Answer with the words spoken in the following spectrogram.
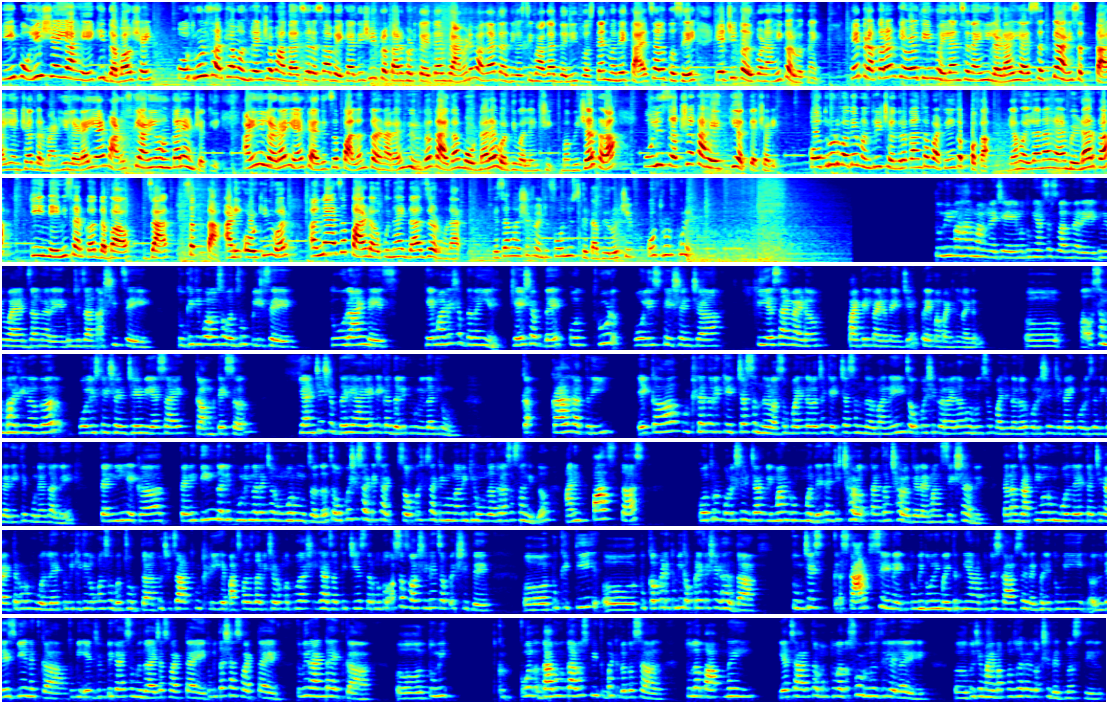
ही पोलीसशाही आहे की दबावशाही कोथरूड सारख्या मंत्र्यांच्या भागात जर असा बेकायदेशीर प्रकार घडतोय तर ग्रामीण भागात आदिवासी भागात दलित वस्त्यांमध्ये काय चालत असेल याची कल्पनाही करवत नाही. हे प्रकरण केवळ तीन महिलांचं नाही ही लढाई आहे सत्य आणि सत्ता यांच्या दरम्यान. ही लढाई आहे माणुसकी आणि अहंकार यांच्यातली. आणि ही लढाई आहे कायद्याचं पालन करणाऱ्यांविरुद्ध कायदा मोडणाऱ्या वर्दीवाल्यांची. मग विचार करा पोलीस रक्षक आहेत की अत्याचारी? कोथरूडमध्ये मंत्री चंद्रकांत पाटील गप्प का? या महिलांना न्याय मिळणार का? की नेहमीसारखं दबाव जात सत्ता आणि ओळखींवर अन्यायाचं पारडं पुन्हा एकदा जड होणार? याचा भाषा ट्वेंटी फोर न्यूज घेता ब्युरो चीफ कोथरूड पुणे. तुम्ही महार मागायचे मग तुम्ही असंच वागणार आहे तुम्ही वयात जाणार आहे तुमची जात अशीच आहे. तू किती पोरांसोबत झोपलीस आहे? तू रांडेस. हे माझे शब्द नाहीये हे शब्द आहे कोथरूड पोलीस स्टेशनच्या P S I madam Patil madam यांचे प्रेमा पाटील मॅडम. संभाजीनगर पोलीस स्टेशनचे P S I Kamte sir. यांचे शब्द हे आहेत एका दलित मुलीला घेऊन. का- काल रात्री एका कुठल्या तरी केसच्या संदर्भात संभाजीनगरच्या केसच्या संदर्भाने चौकशी करायला म्हणून संभाजीनगर पोलीस स्टेशनचे काही पोलीस अधिकारी इथे पुण्यात आले. त्यांनी एका त्यांनी तीन दलित मुलींना त्यांच्या रूमवरून उचललं. चौकशीसाठी चौकशीसाठी म्हणून आम्ही घेऊन जातोय असं सांगितलं. आणि पाच तास कोथरूड पोलीस स्टेशनच्या रिमांड रूममध्ये त्यांची छळ त्यांचा छळ केलाय मानसिक शारीरिक त्यांना जातीवरून बोलले त्यांच्या कॅरेक्टरवरून बोलले तुम्ही किती लोकांसोबत झोपता? तुझी जात कुठली? हे पाच पाचदा विचारून मग तू अशी ह्या जातीची आहेस तर मग तू असंच वागशील हेच अपेक्षित आहे. तू किती तू कपडे तुम्ही कपडे कसे घालता? तुमचे स्कार्फ सेम आहेत. तुम्ही दोन्ही मैत्रिणी आहात तुमचे स्कार्फ सेम आहेत. म्हणजे तुम्ही लेसबियन आहेत का? तुम्ही एलजीबीटी काय समुदायाच्याच वाटताय तुम्ही तशाच वाटतायत तुम्ही रांडा आहेत का? तुम्ही कोण दारू दारू पीत भटकत असाल? तुला बाप नाही याचा अर्थ मग तुला तर सोडूनच दिलेलं आहे. तुझे मायबाप पण तुझ्याकडे लक्ष देत नसतील.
